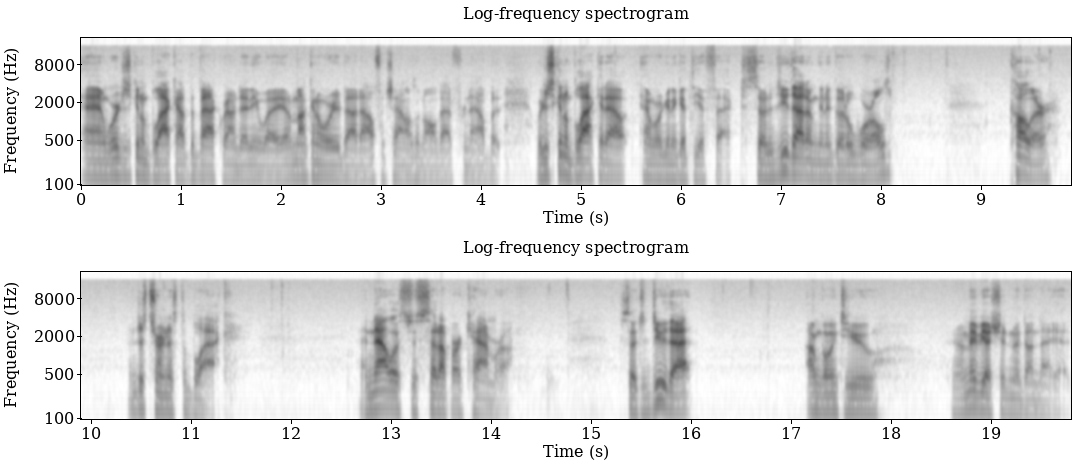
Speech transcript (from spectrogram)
And we're just going to black out the background anyway. I'm not going to worry about alpha channels and all that for now, but we're just going to black it out and we're going to get the effect. So to do that, I'm going to go to World, Color, and just turn this to black. And now let's just set up our camera. So to do that, I'm going to, you know, maybe I shouldn't have done that yet.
